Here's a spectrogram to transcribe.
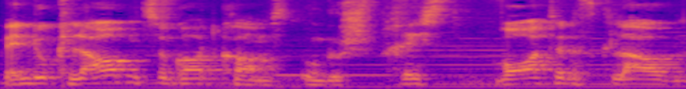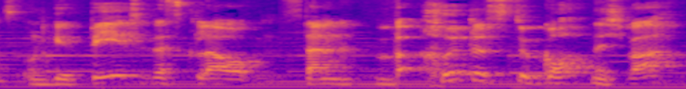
Wenn du Glauben zu Gott kommst und du sprichst Worte des Glaubens und Gebete des Glaubens, dann rüttelst du Gott nicht wach,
